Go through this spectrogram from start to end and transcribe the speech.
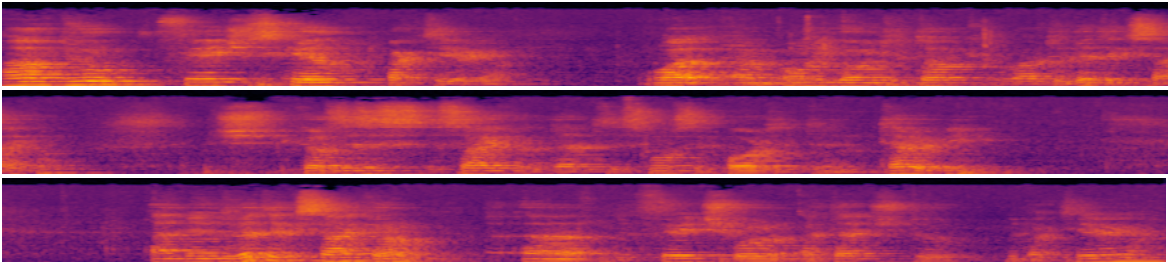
How do phages kill bacteria? Well, I'm only going to talk about the lytic cycle, which, because this is the cycle that is most important in therapy. And in the lytic cycle, uh, the phage will attach to the bacterium.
